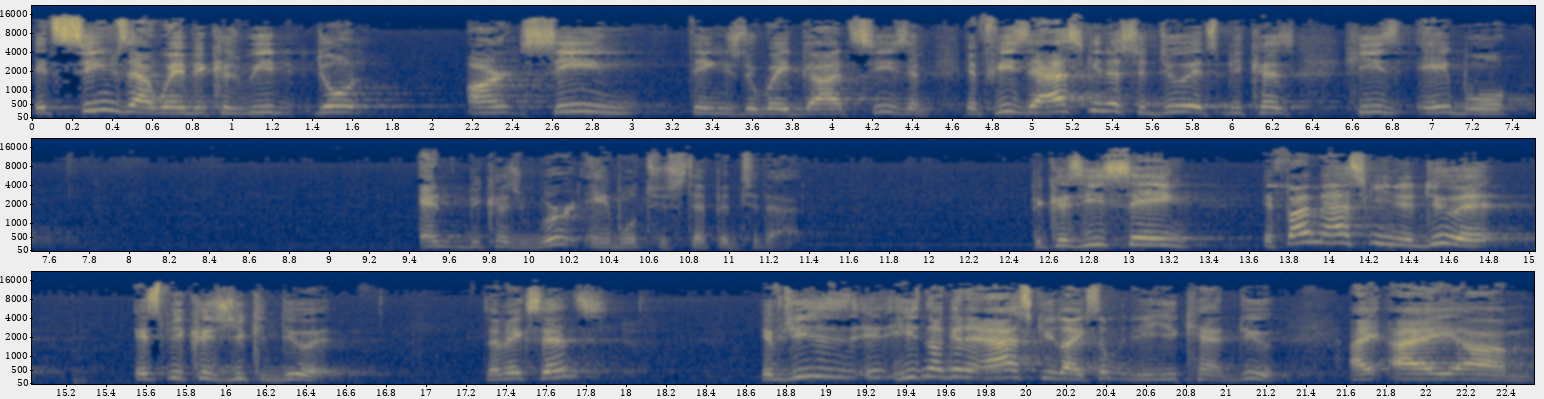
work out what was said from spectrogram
it seems that way because we don't aren't seeing things the way God sees them. If He's asking us to do it, it's because He's able and because we're able to step into that. Because He's saying, if I'm asking you to do it, it's because you can do it. Does that make sense? If Jesus, He's not going to ask you like something that you can't do. I, I um,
